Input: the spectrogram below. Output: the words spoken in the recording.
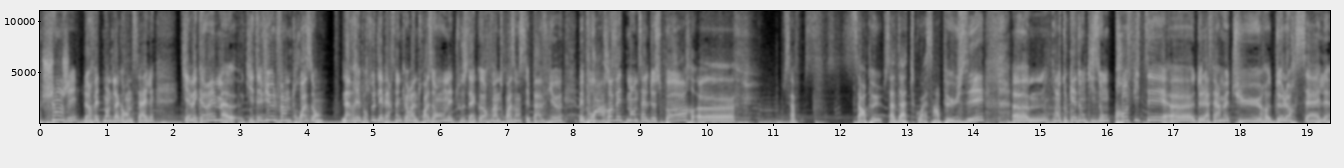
changé leurs vêtements de la grande salle, qui avait quand même, euh, qui était vieux de 23 ans. Navré pour toutes les personnes qui ont 23 ans, on est tous d'accord, 23 ans c'est pas vieux, mais pour un revêtement de salle de sport, ça, c'est un peu, ça date quoi, c'est un peu usé. Euh, en tout cas, donc ils ont profité euh, de la fermeture de leur salle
